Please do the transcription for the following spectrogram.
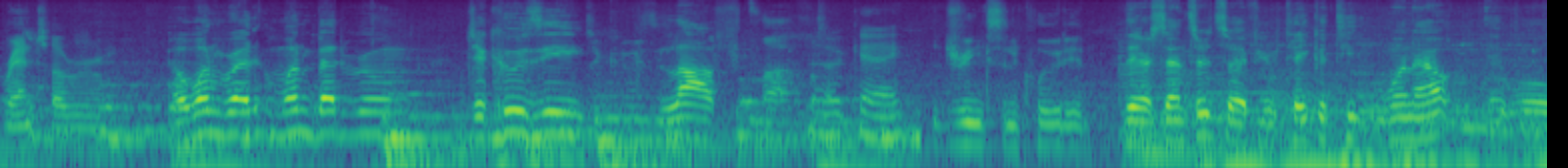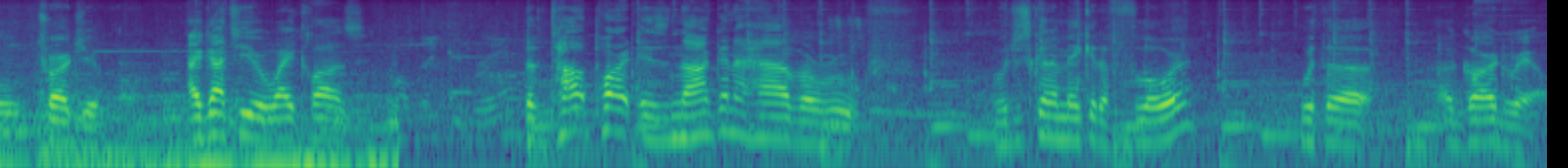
rent a room. a one red one bedroom jacuzzi, jacuzzi. loft. Okay. Drinks included. They are censored, so if you take a t- one out, it will charge you. I got you your white claws. Oh, the top part is not gonna have a roof. We're just gonna make it a floor with a, a guardrail.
